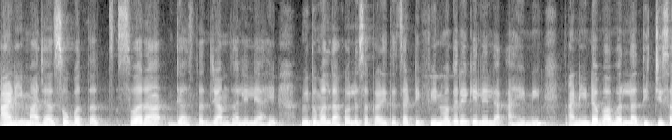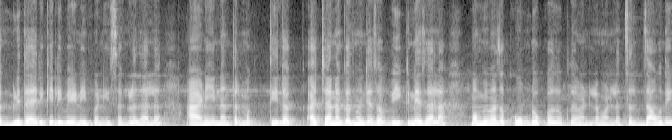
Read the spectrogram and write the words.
आणि माझ्यासोबतच स्वरा जास्तच जाम झालेली आहे. मी तुम्हाला दाखवलं सकाळी त्याचा टिफिन वगैरे केलेला आहे मी. आणि डबा भरला तिची सगळी तयारी केली वेणी फणी सगळं झालं. आणि नंतर मग तिला अचानकच म्हणजे असं विकनेस आला. मम्मी माझं खूप डोकं दुखतं म्हटलं म्हटलं चल जाऊ दे.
